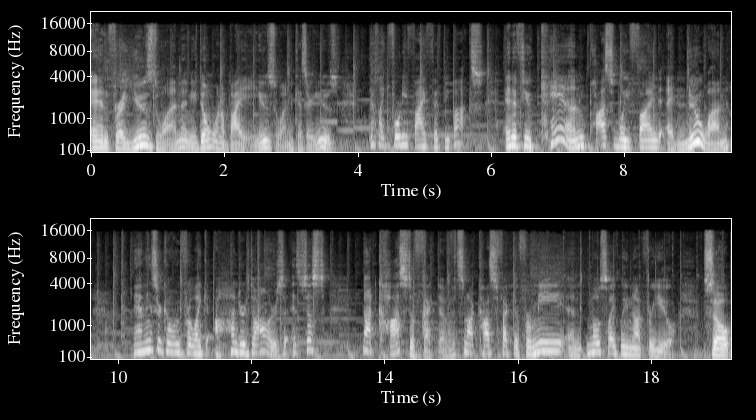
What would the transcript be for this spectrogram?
and for a used one, and you don't want to buy a used one because they're used, they're like 45, 50 bucks. And if you can possibly find a new one, man, these are going for like a $100. It's just not cost effective. It's not cost effective for me and most likely not for you. So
